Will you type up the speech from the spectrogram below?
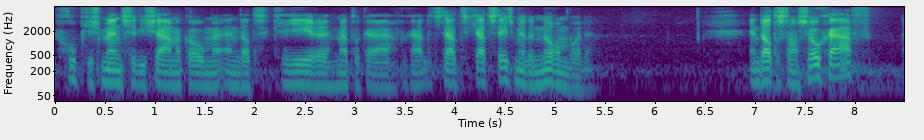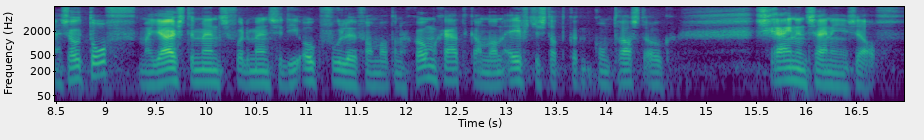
groepjes mensen die samenkomen en dat creëren met elkaar. Het gaat, gaat steeds meer de norm worden. En dat is dan zo gaaf en zo tof, maar juist de mens, voor de mensen die ook voelen van wat er nog komen gaat, kan dan eventjes dat contrast ook schrijnend zijn in jezelf.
